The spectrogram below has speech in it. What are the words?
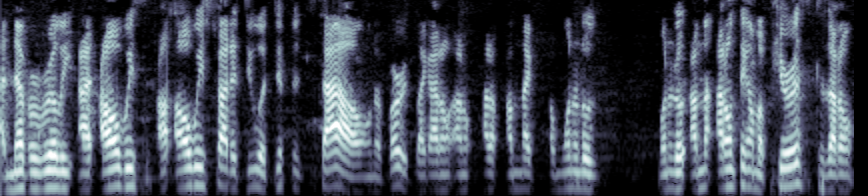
I never really. I always I always try to do a different style on a verse. Like I don't I don't, I I'm like I'm one of those one of those. I'm not. I don't think I'm a purist because I don't.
